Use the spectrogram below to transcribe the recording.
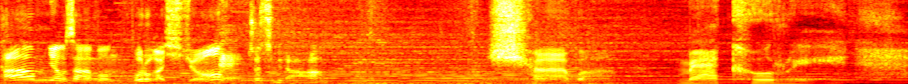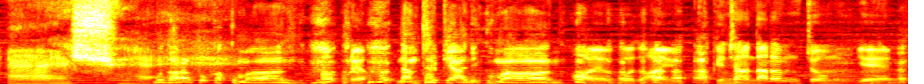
다음 영상 한번 보러 가시죠. 네, 좋습니다. 샤바 마코리 아쉐 뭐 나랑 똑같구만. 어, 그래요? 남탈 게 아니구만. 아유, 뭐, 아유, 괜찮아. 나름 좀 예, 음,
